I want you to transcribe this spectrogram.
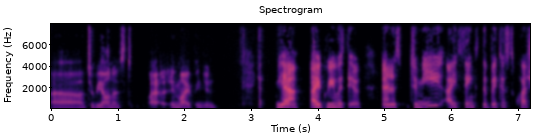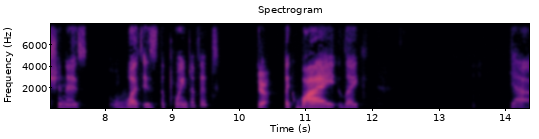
uh to be honest in my opinion yeah, I agree with you. And to me, I think the biggest question is, what is the point of it? Yeah. Like why? Like yeah.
